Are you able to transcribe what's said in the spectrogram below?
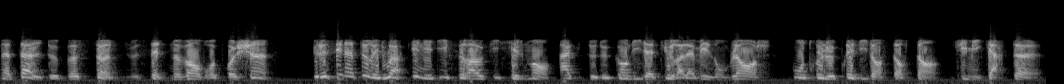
natal de Boston, le 7 novembre prochain, que le sénateur Edward Kennedy fera officiellement acte de candidature à la Maison-Blanche contre le président sortant, Jimmy Carter.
